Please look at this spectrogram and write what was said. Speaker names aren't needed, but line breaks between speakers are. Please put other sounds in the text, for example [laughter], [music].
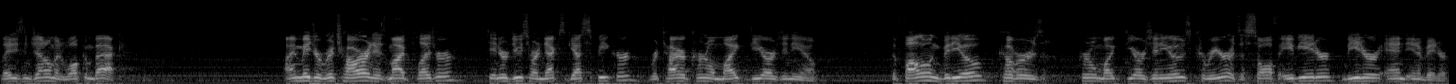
Ladies and gentlemen, welcome back. I'm Major Rich Harr, and it is my pleasure to introduce our next guest speaker, retired Colonel Mike D'Argenio. The following video covers Colonel Mike D'Argenio's career as a SOF aviator, leader, and innovator.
